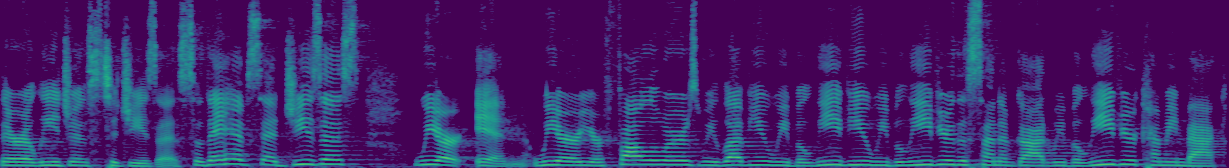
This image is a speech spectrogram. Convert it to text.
their allegiance to Jesus. So they have said, Jesus, we are in. We are your followers. We love you. We believe you. We believe you're the Son of God. We believe you're coming back.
